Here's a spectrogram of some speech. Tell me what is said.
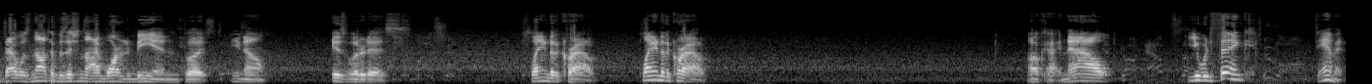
that was not the position that I wanted to be in, but, you know, is what it is. Playing to the crowd. Playing to the crowd. Okay, now, you would think... Damn it.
